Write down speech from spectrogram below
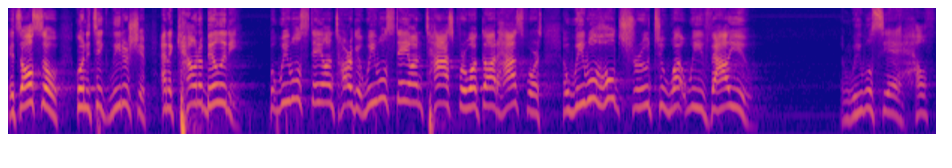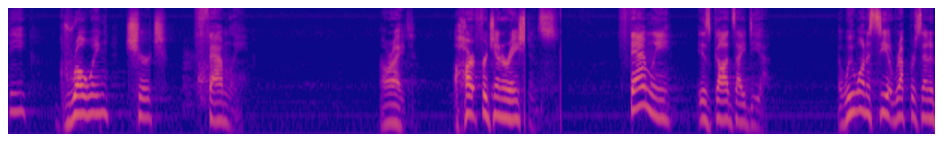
It's also going to take leadership and accountability. But we will stay on target. We will stay on task for what God has for us. And we will hold true to what we value. And we will see a healthy, growing church family. All right. A heart for generations. Family is God's idea. And we want to see it represented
